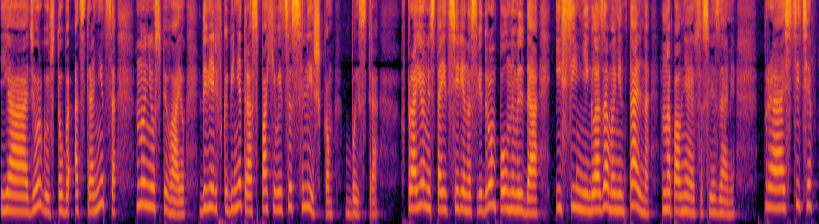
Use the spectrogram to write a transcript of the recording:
Я дергаю, чтобы отстраниться, но не успеваю. Дверь в кабинет распахивается слишком быстро — в проеме стоит сирена с ведром, полным льда, и синие глаза моментально наполняются слезами. «Простите», —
